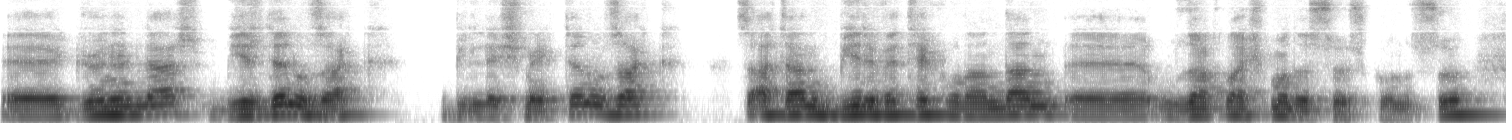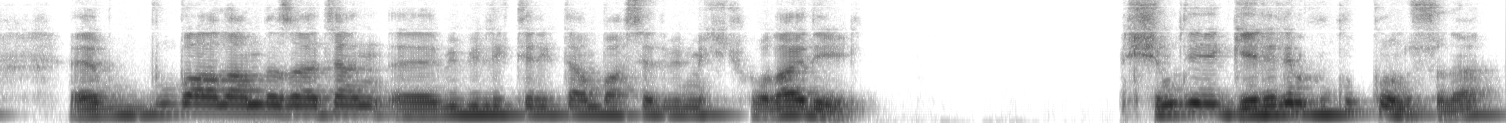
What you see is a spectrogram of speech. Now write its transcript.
e, gönüller birden uzak, birleşmekten uzak. Zaten bir ve tek olandan e, uzaklaşma da söz konusu. E, bu bağlamda zaten e, bir birliktelikten bahsedebilmek hiç kolay değil. Şimdi gelelim hukuk konusuna.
